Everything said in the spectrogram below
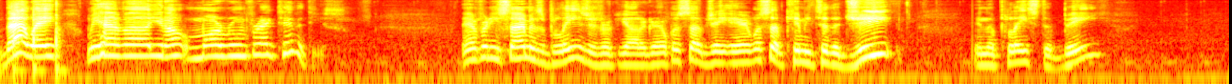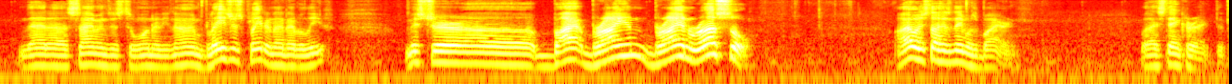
That way we have uh, you know more room for activities. Anthony Simons Blazers rookie autograph. What's up, J Air? What's up, Kimmy to the G? In the place to be. That uh, Simons is to 189. Blazers play tonight, I believe. Mr. Uh, Brian Brian Russell. I always thought his name was Byron, but I stand corrected.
